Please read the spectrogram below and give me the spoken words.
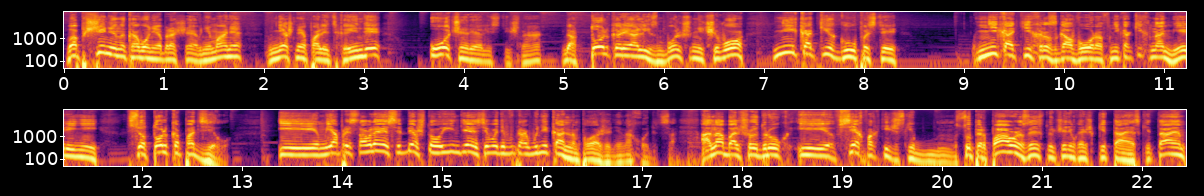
вообще ни на кого не обращая внимания. Внешняя политика Индии очень реалистичная. Да, только реализм, больше ничего, никаких глупостей, никаких разговоров, никаких намерений. Все только по делу. И я представляю себе, что Индия сегодня в, уникальном положении находится. Она большой друг и всех фактически суперпауэр, за исключением, конечно, Китая. С Китаем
